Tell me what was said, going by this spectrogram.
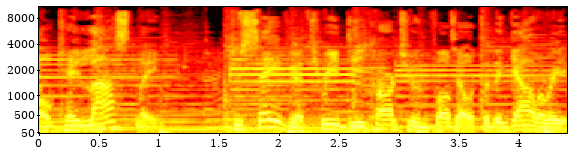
Okay lastly, to save your 3D cartoon photo to the gallery,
